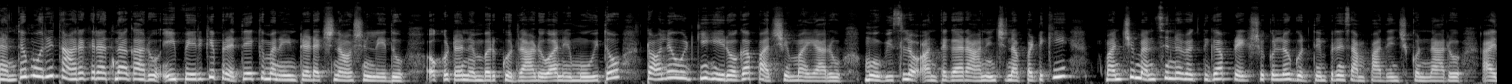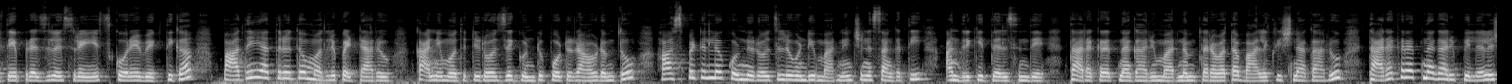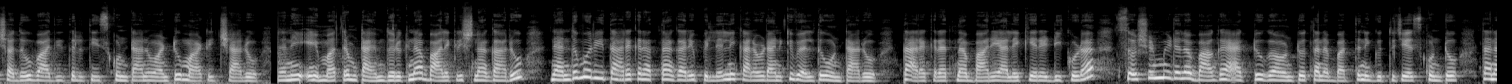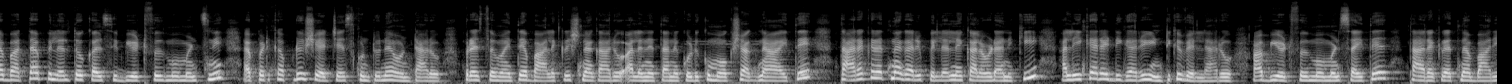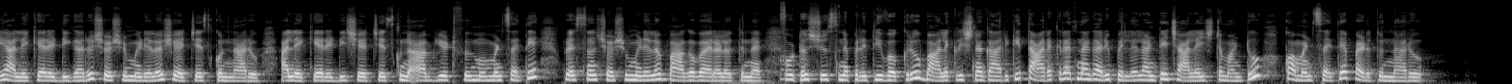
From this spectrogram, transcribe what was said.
నందమూరి తారకరత్న గారు ఈ పేరుకి ప్రత్యేకమైన ఇంట్రడక్షన్ అవసరం లేదు. ఒకటో నెంబర్ కుర్రాడు అనే మూవీతో టాలీవుడ్కి హీరోగా పరిచయం అయ్యారు. మూవీస్లో అంతగా రాణించినప్పటికీ మంచి మనసున్న వ్యక్తిగా ప్రేక్షకుల్లో గుర్తింపుని సంపాదించుకున్నారు. అయితే ప్రజలు శ్రేయస్ కోరే వ్యక్తిగా పాదయాత్రతో మొదలుపెట్టారు. కానీ మొదటి రోజే గుంటుపోటు రావడంతో హాస్పిటల్లో కొన్ని రోజులు ఉండి మరణించిన సంగతి అందరికీ తెలిసిందే. తారకరత్న గారి మరణం తర్వాత బాలకృష్ణ గారు తారకరత్న గారి పిల్లల చదువు బాధితులు తీసుకుంటాను అంటూ మాటిచ్చారు. అలానే ఏమాత్రం టైం దొరికినా బాలకృష్ణ గారు నందమూరి తారకరత్న గారి పిల్లల్ని కలవడానికి వెళ్తూ ఉంటారు. తారకరత్న భార్య అలేకే రెడ్డి కూడా సోషల్ మీడియాలో బాగా యాక్టివ్గా ఉంటూ తన భర్తని గుర్తు చేసుకుంటూ తన భర్త పిల్లలతో కలిసి బ్యూటిఫుల్ మూమెంట్స్ని ఎప్పటికప్పుడు షేర్ చేసుకుంటూనే ఉంటారు. ప్రస్తుతం అయితే బాలకృష్ణ గారు అలానే తన కొడుకు మోక్షజ్ఞ అయితే తారకరత్న గారి పిల్లల్ని కలవడానికి అలీకారెడ్డి గారి ఇంటికి వెళ్ళారు. ఆ బ్యూటిఫుల్ మూమెంట్స్ అయితే తారకరత్న భార్య అలీకారెడ్డి గారు సోషల్ మీడియాలో షేర్ చేసుకున్నారు. అలీకారెడ్డి షేర్ చేసుకున్న ఆ బ్యూటిఫుల్ మూమెంట్స్ అయితే ప్రస్తుతం సోషల్ మీడియాలో బాగా వైరల్ అవుతున్నాయి. ఫొటోస్ చూసిన ప్రతి ఒక్కరూ బాలకృష్ణ గారికి తారకరత్న గారి పిల్లలంటే చాలా ఇష్టం అంటూ కామెంట్స్ అయితే పెడుతున్నారు.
